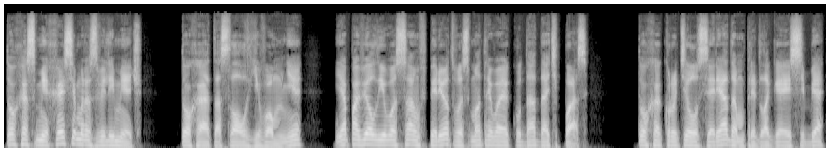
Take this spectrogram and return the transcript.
Тоха с Михасем развели мяч. Тоха отослал его мне, я повел его сам вперед, высматривая, куда дать пас. Тоха крутился рядом, предлагая себя,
